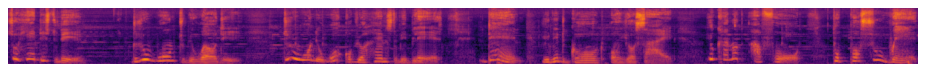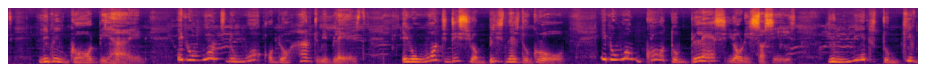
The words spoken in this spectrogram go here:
So, hear this today. Do you want to be wealthy? Do you want the work of your hands to be blessed? Then you need God on your side. You cannot afford to pursue wealth leaving God behind. If you want the work of your hand to be blessed, if you want this your business to grow, if you want God to bless your resources, you need to give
